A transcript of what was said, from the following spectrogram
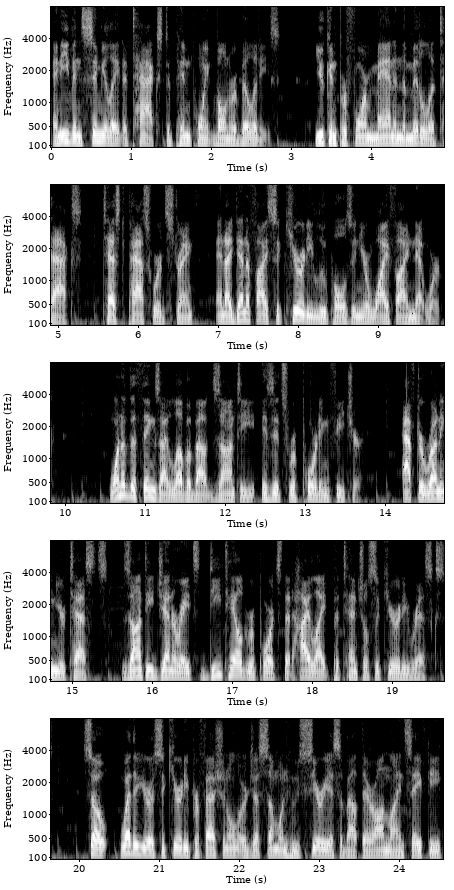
and even simulate attacks to pinpoint vulnerabilities. You can perform man-in-the-middle attacks, test password strength, and identify security loopholes in your Wi-Fi network. One of the things I love about zANTI is its reporting feature. After running your tests, zANTI generates detailed reports that highlight potential security risks. So, whether you're a security professional or just someone who's serious about their online safety,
